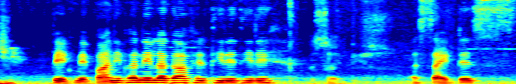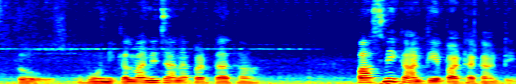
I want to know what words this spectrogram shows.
जी। पेट में पानी भरने लगा फिर धीरे धीरे असाइटिस तो वो निकलवाने जाना पड़ता था। पास में एक आंटी है पाठक आंटी।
